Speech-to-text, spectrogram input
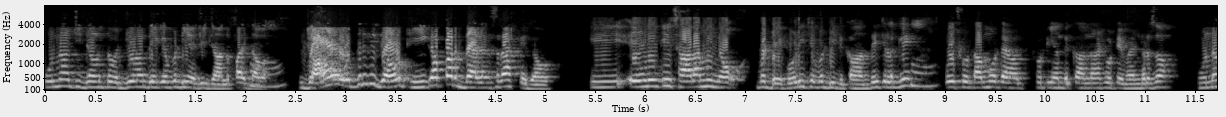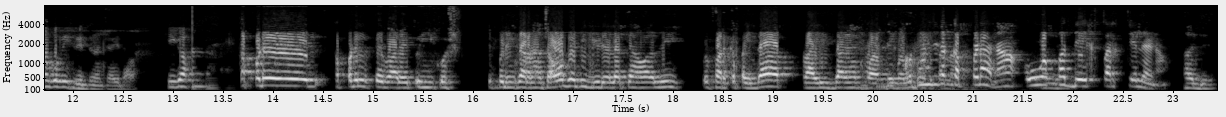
ਉਹਨਾਂ ਚੀਜ਼ਾਂ ਨੂੰ ਤਵੱਜੋ ਨਾ ਦੇ ਕੇ ਵੱਡੀਆਂ ਚੀਜ਼ਾਂ ਵੱਲ ਭੱਜਦਾ ਵਾ। ਜਾਓ ਉਧਰ ਵੀ ਜਾਓ ਠੀਕ ਆ ਪਰ ਬੈਲੈਂਸ ਰੱਖ ਕੇ ਜਾਓ। ਕਿ ਇਹ ਨਹੀਂ ਕਿ ਸਾਰਾ ਮਹੀਨਾ ਵੱਡੇ ਕੋਲੀ ਚ ਵੱਡੀ ਦੁਕਾਨ ਤੇ ਚਲ ਗਏ। ਹਮ। ਉਹ ਛੋਟਾ ਮੋਟਾ ਛੋਟੀਆਂ ਦੁਕਾਨਾਂ ਛੋਟੇ ਵੈਂਡਰਸ ਆ ਉਹਨਾਂ ਕੋ ਵੀ ਖਰੀਦਣਾ ਚਾਹੀਦਾ ਵਾ। ਠੀਕ ਆ? ਕੱਪੜੇ ਕੱਪੜੇ ਲੱਤੇ ਬਾਰੇ ਤੁਸੀਂ ਕੁਝ ਟਿੱਪਣੀ ਕਰਨਾ ਚਾਹੋਗੇ ਕਿ ਲੀੜੇ ਲੱਤਿਆਂ ਵਾਲੀ? ਕੋਈ ਫ਼ਰਕ ਪੈਂਦਾ ਪ੍ਰਾਈਸ ਦਾ ਜਾਂ ਕੁਆਲਿਟੀ ਦੇਖੋ ਹੁਣ ਜਿਹੜਾ ਕੱਪੜਾ ਨਾ ਉਹ ਆਪਾਂ ਦੇਖ ਪਰਖ ਕੇ ਲੈਣਾ। ਹਾਂਜੀ।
